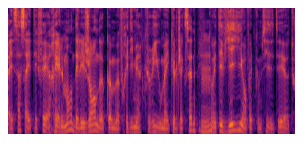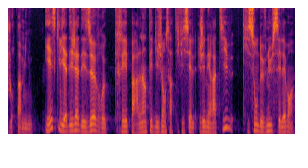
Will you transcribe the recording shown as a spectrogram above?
et ça, ça a été fait réellement des légendes comme Freddie Mercury ou Michael Jackson Mhm. qui ont été vieillis en fait, comme s'ils étaient toujours parmi nous. Et est-ce qu'il y a déjà des œuvres créées par l'intelligence artificielle générative qui sont devenues célèbres?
